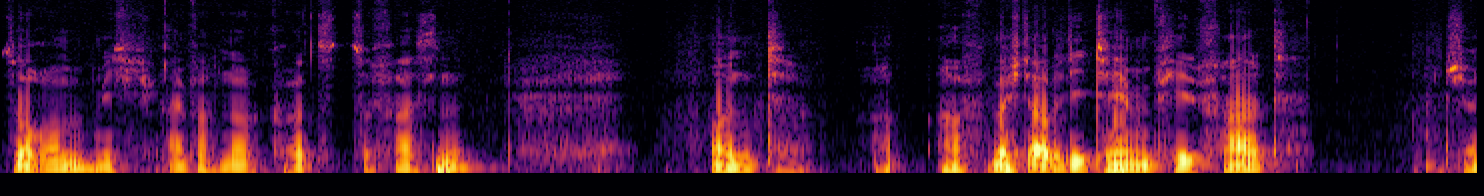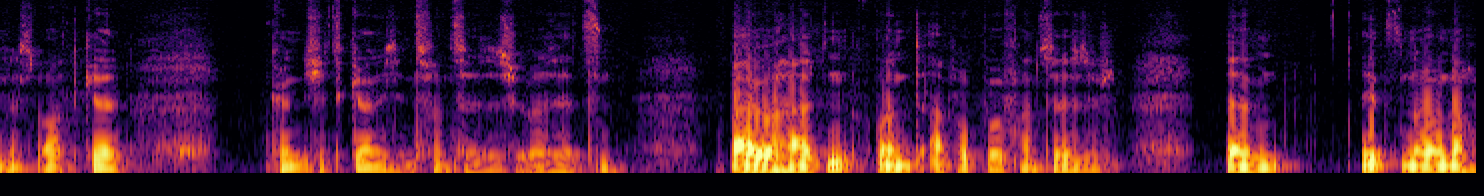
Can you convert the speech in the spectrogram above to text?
so rum, mich einfach nur kurz zu fassen und möchte aber die Themenvielfalt, schönes Wort, gell, könnte ich jetzt gar nicht ins Französische übersetzen, beibehalten. Und apropos Französisch, ähm, jetzt nur noch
